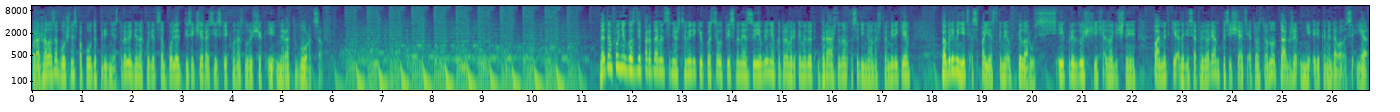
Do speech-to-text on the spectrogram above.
выражал озабоченность по поводу Приднестровья, где находится более тысячи российских военнослужащих и миротворцев. На этом фоне Госдепартамент Соединенных Штатов Америки выпустил письменное заявление, в котором рекомендует гражданам Соединенных Штатов Америки повременить с поездками в Беларусь. И в предыдущие аналогичные памятки до 10 января посещать эту страну также не рекомендовалось. Я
